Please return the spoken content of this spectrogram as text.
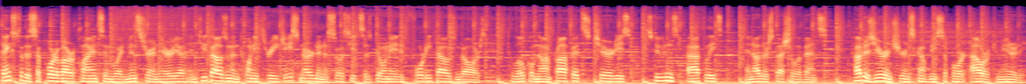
Thanks to the support of our clients in Lloydminster and area, in 2023, Jason Arden Associates has donated $40,000 to local nonprofits, charities, students, athletes, and other special events. How does your insurance company support our community?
